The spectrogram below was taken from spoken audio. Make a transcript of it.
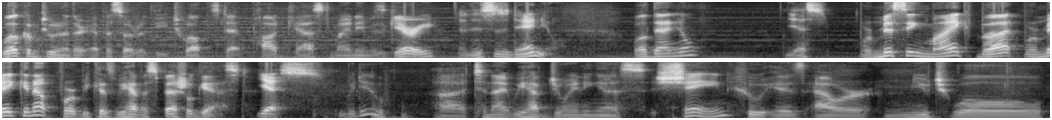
Welcome to another episode of the 12th Step Podcast. My name is Gary. And this is Daniel. Well, Daniel, Yes. We're missing Mike, but we're making up for it because we have a special guest. Yes, we do. Uh, tonight we have joining us Shane, who is our mutual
